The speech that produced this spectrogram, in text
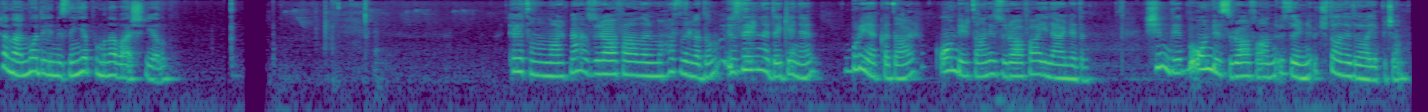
hemen modelimizin yapımına başlayalım. Evet hanımlar ben zürafalarımı hazırladım. Üzerine de gene buraya kadar 11 tane zürafa ilerledim. Şimdi bu 11 zürafanın üzerine 3 tane daha yapacağım.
